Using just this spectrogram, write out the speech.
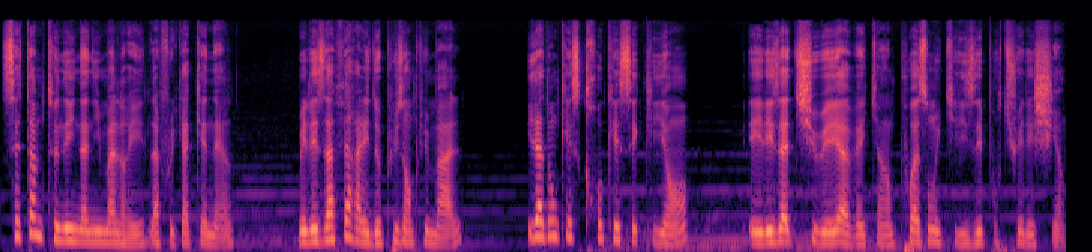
Cet homme tenait une animalerie, l'Africa Kennel, mais les affaires allaient de plus en plus mal. Il a donc escroqué ses clients et les a tués avec un poison utilisé pour tuer les chiens.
